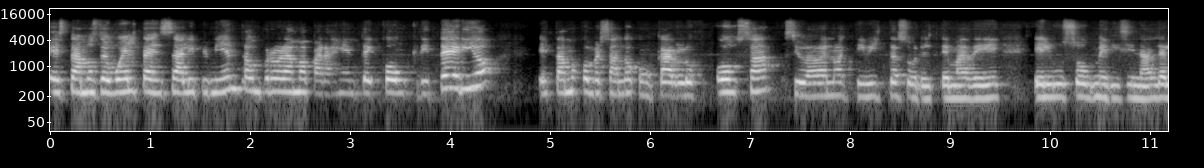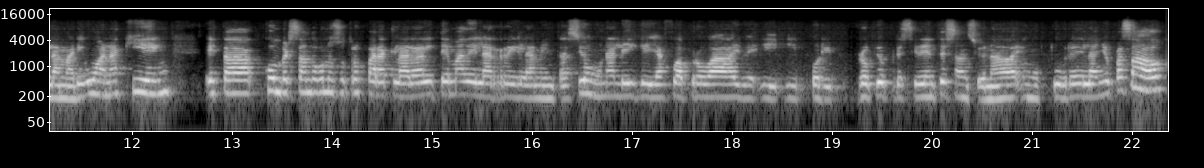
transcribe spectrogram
Estamos de vuelta en Sal y Pimienta, un programa para gente con criterio. Estamos conversando con Carlos Osa, ciudadano activista, sobre el tema de el uso medicinal de la marihuana, quien está conversando con nosotros para aclarar el tema de la reglamentación, una ley que ya fue aprobada y, y por el propio presidente sancionada en octubre del año pasado,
